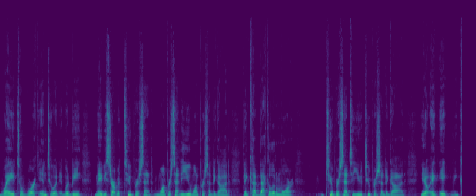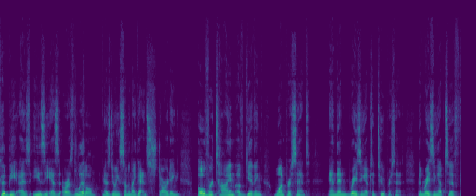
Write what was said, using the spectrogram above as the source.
way to work into it, it would be maybe start with 2%, 1% to you, 1% to God, then cut back a little more. 2% to you, 2% to God. You know, it, it could be as easy as or as little as doing something like that and starting over time of giving 1% and then raising up to 2%, then raising up to 4%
